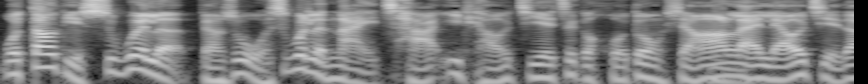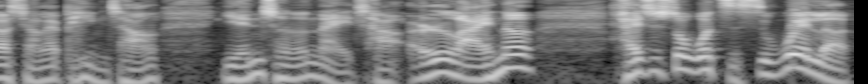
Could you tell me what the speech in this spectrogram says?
我到底是为了，比方说，我是为了奶茶一条街这个活动，想要来了解到，想来品尝盐城的奶茶而来呢？还是说我只是为了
